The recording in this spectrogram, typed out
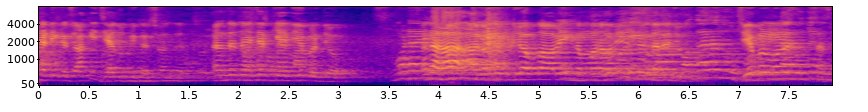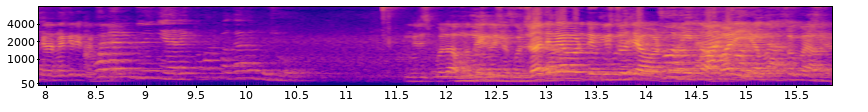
સેટિંગ કરજો આખી જેલ ઊભી કરશો અંદર અંદર બે હજાર કેદીઓ કરી દો અને હા doing? આગળ તો વીડિયો આપણો આવે એક નંબર આવે એ જોતા રહેજો પગાર જ. જે પણ મને. સબસ્ક્રાઇબ ન કરી કરજો જ. ઇંગ્લિશ બોલા હું ઇંગ્લિશ ગુજરાતી નહીં આવડતું ઇંગ્લિશ તો જ આવડતું અમારી ચો શું. કરાવે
